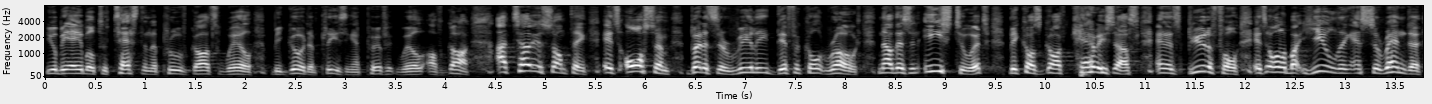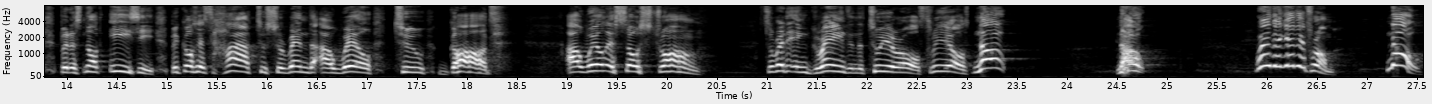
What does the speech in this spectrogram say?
you'll be able to test and approve God's will, be good and pleasing and perfect will of God. I tell you something, it's awesome, but it's a really difficult road. Now, there's an ease to it because God carries us and it's beautiful. It's all about yielding and surrender, but it's not easy because it's hard to surrender our will to God. Our will is so strong, it's already ingrained in the two year olds, three year olds. No, no. Where did they get it from? No.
